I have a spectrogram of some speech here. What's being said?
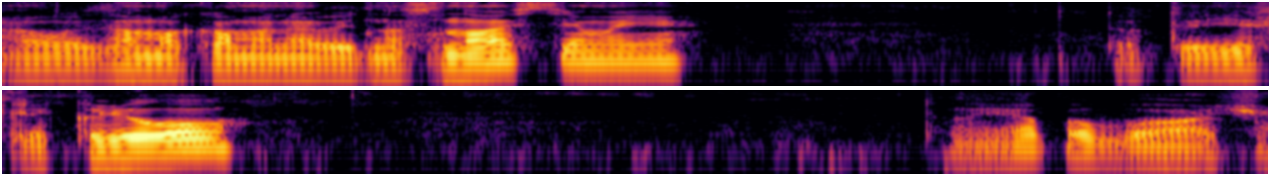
А ось з гамака в мене видно снасті мої. Тобто, якщо кльов, то я побачу.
